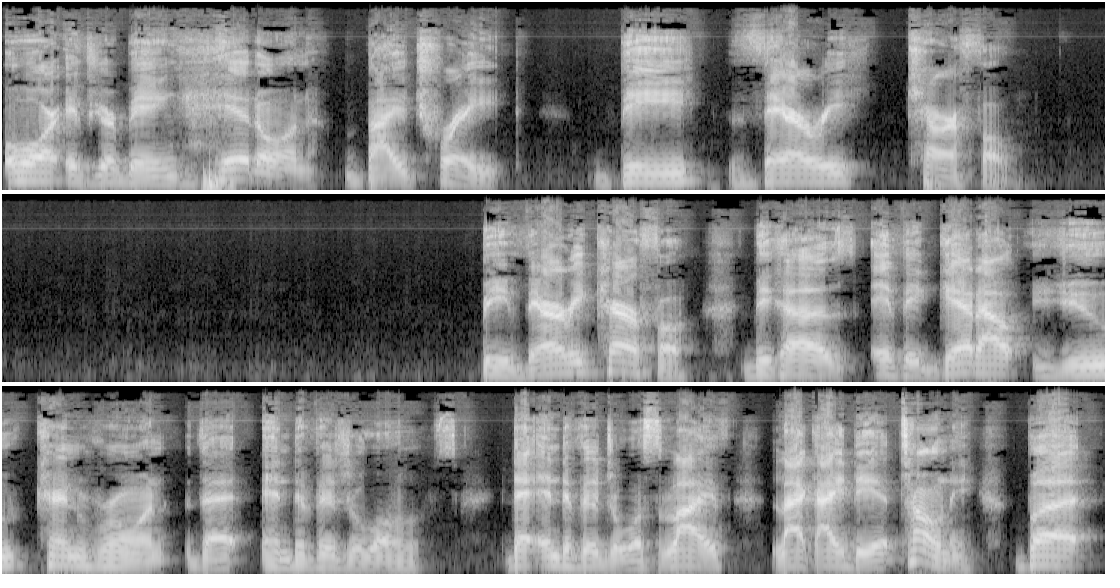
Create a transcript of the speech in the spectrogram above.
or if you're being hit on by trade, be very careful. Be very careful because if it get out, you can ruin that individual's that individual's life like I did Tony. But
